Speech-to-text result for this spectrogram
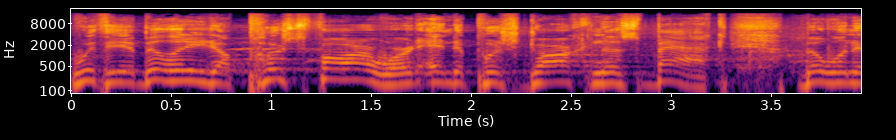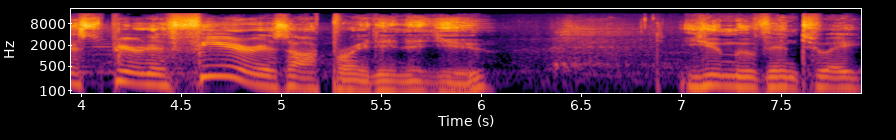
with the ability to push forward and to push darkness back. But when a spirit of fear is operating in you, you move into a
